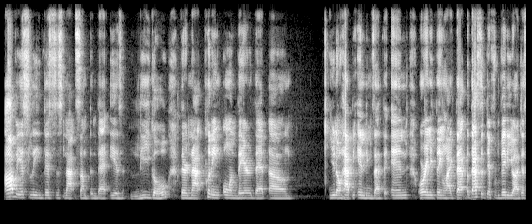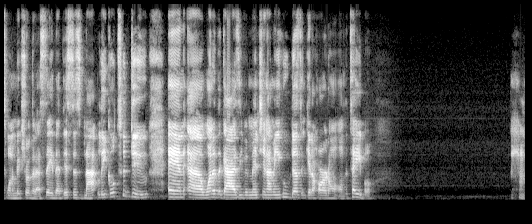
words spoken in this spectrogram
obviously, this is not something that is legal. They're not putting on there that um, you know, happy endings at the end or anything like that. But that's a different video. I just want to make sure that I say that this is not legal to do. And uh, one of the guys even mentioned, I mean, who doesn't get a hard on on the table? Hmm.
